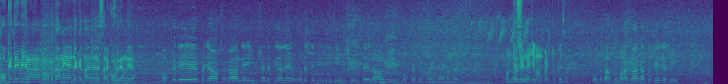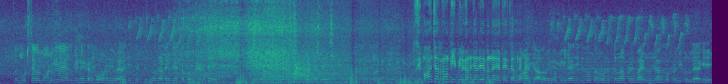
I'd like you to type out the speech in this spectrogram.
ਮੌਕੇ ਤੇ ਵੀ ਚਲਾਣਾ ਭੁਗਤਾਨੇ ਆ ਜਾਂ ਕਿਦਾਂ ਜਾਂ ਸਾਰੇ ਕੋਟ ਦੇ ਆਉਂਦੇ ਆ? ਮੌਕੇ ਤੇ ਪੰਜਾਬ ਸਰਕਾਰ ਨੇ ਈ ਮਸ਼ੀਨਾਂ ਦਿੱਤੀਆਂ ਨੇ ਉਹਦੇ ਤੇ ਵੀ ਈ ਮਸ਼ੀਨ ਤੇ ਨਾਲ ਵੀ ਮੌਕੇ ਤੇ ਫਾਈਨ ਲਿਆ ਜਾਂਦਾ ਜੀ। ਹੁਣ ਤੁਸੀਂ ਕਿੰਨੇ ਚਲਾਨ ਕੱਟ ਚੁੱਕੇ ਸਰ? ਹੁਣ ਤਾਂ 10 ਤੋਂ 12 ਚਲਾਨ ਕਰ ਚੁੱਕੇ ਜੀ ਅਸੀਂ। ਕੋਈ ਮੋਟਰਸਾਈਕਲ ਬੌਂਡ ਵੀ ਹੋਇਆ ਕੋਈ ਗੱਡੀ ਤੱਕ ਬੌਂਡ ਨਹੀਂ ਹੋਇਆ ਜੀ ਜਿ- ਜਿੱਥੋਂ ਸਾਡੇ ਦੇ ਨੰਬਰ ਪਲੇਟ ਦੇ ਤੁਸੀਂ ਵਾਹਨ ਚਾਲਕਾਂ ਨੂੰ ਕੀ ਅਪੀਲ ਕਰਨਾ ਚਾਹੁੰਦੇ ਜਿਹੜੇ ਬੰਦੇ ਇੱਥੇ ਚੱਲਦੇ ਪਏ। ਚਲੋ ਇਹੋ ਅਪੀਲ ਹੈ ਜੀ ਜਦੋਂ ਘਰੋਂ ਨਿਕਲਣਾ ਆਪਣੇ ਬਾਈਕ ਨੂੰ ਜਾਂ ਆਪਣੇ ਨੂੰ ਲੈ ਕੇ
